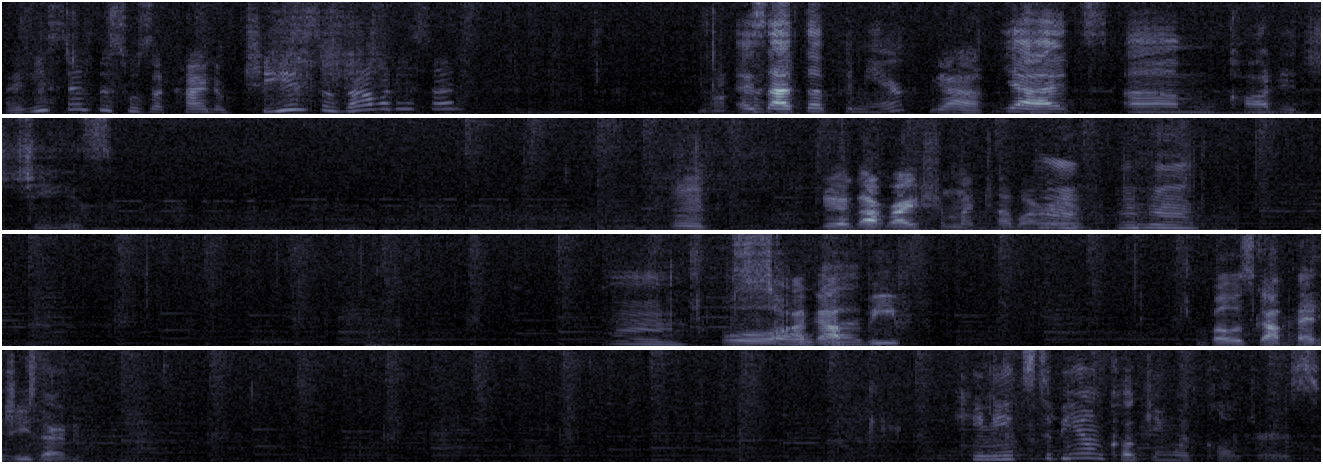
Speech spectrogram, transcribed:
And he said this was a kind of cheese. Is that what he said? Is that the paneer? Yeah. Yeah, it's um cottage cheese. See, I got rice in my tub already. Mm-hmm. Mm. Oh, so I got good. beef. Bo's got veggies then. He needs to be on Cooking with Cultures.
